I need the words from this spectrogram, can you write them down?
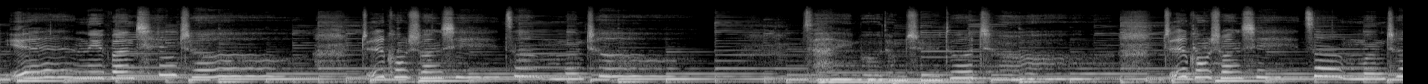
夜拟泛轻舟。只恐双溪赠梦舟，载不动许多愁。只恐双溪赠梦舟，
